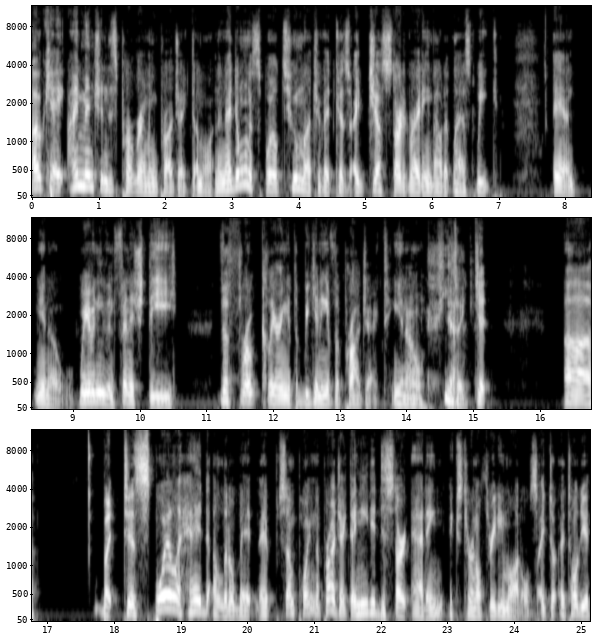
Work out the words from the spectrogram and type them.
Okay, I mentioned this programming project I'm on, and I don't want to spoil too much of it because I just started writing about it last week. And, you know, we haven't even finished the the throat clearing at the beginning of the project, you know, yeah. to get... Uh, but to spoil ahead a little bit, at some point in the project, I needed to start adding external 3D models. I, I told you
